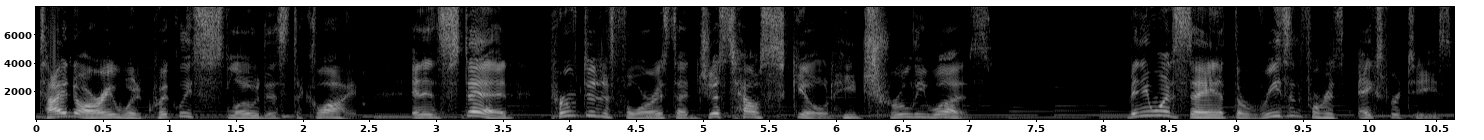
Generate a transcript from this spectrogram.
Tighnari would quickly slow this decline, and instead prove to the forest that just how skilled he truly was. Many would say that the reason for his expertise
